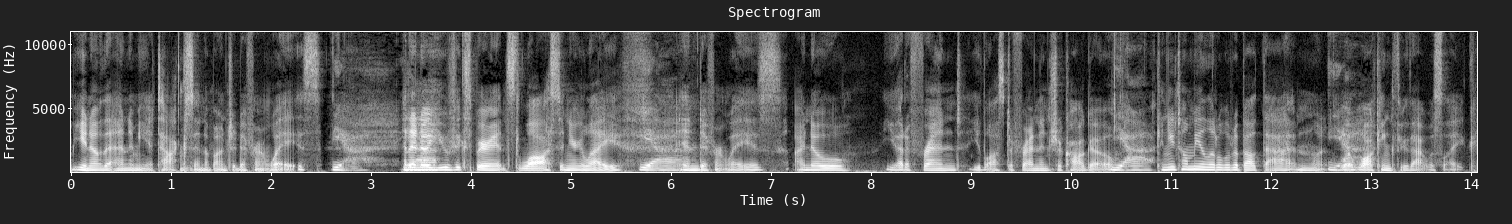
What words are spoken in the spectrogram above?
you know, the enemy attacks in a bunch of different ways. Yeah. And I know you've experienced loss in your life Yeah. in different ways. I know you had a friend, you lost a friend in Chicago. Yeah. Can you tell me a little bit about that and what, Yeah. what walking through that was like?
